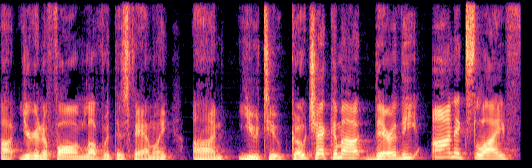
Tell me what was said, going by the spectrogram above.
uh, you're going to fall in love with this family on YouTube. Go check them out. They're the Onyx Life.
